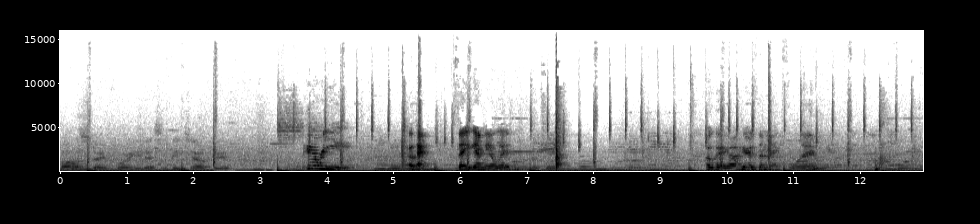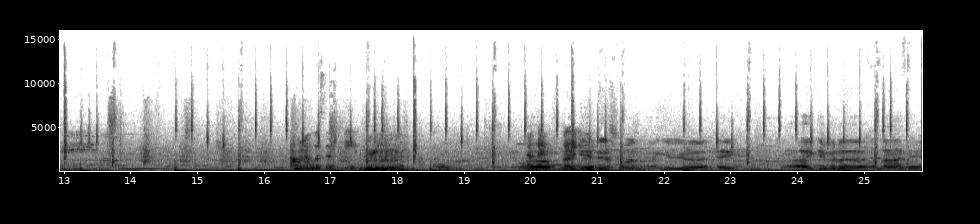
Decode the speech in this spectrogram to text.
It falls straight for you. That's a beach outfit. Period. Okay. So you gave me a what? Okay, y'all. Here's the next one. I don't know what's up again. Well, Okay, I give this one, I give you a eight. I give it a, a nine, man.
